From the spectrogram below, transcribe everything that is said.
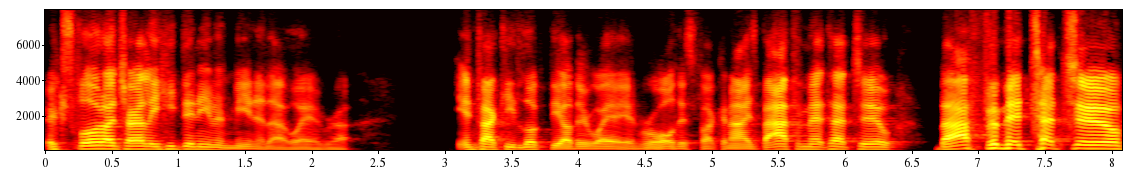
Explode on Charlie. He didn't even mean it that way, bro. In fact, he looked the other way and rolled his fucking eyes. Baphomet tattoo. Baphomet tattoo.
